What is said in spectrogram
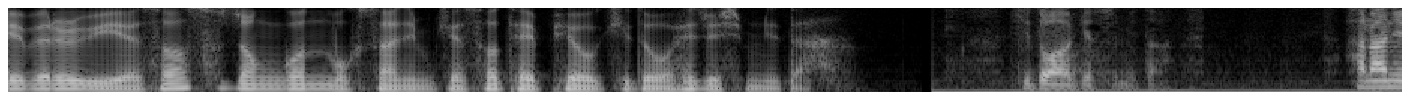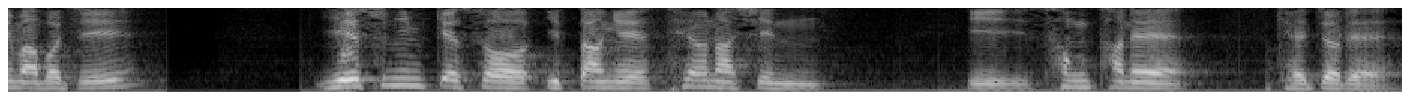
예배를 위해서 서정곤 목사님께서 대표 기도해 주십니다. 기도하겠습니다. 하나님 아버지, 예수님께서 이 땅에 태어나신 이 성탄의 계절에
